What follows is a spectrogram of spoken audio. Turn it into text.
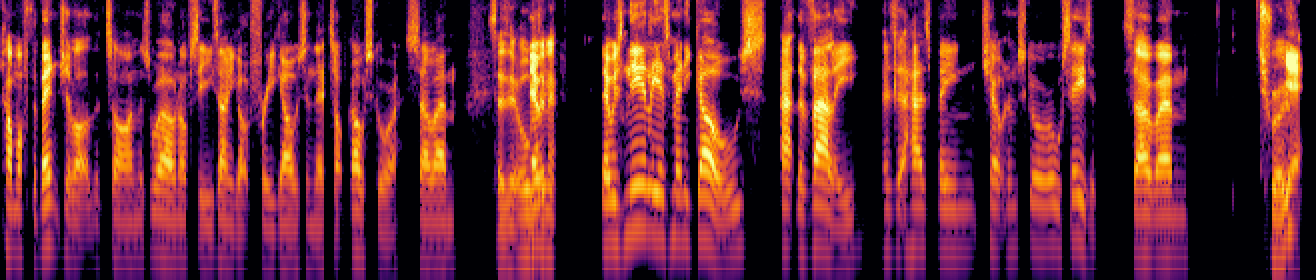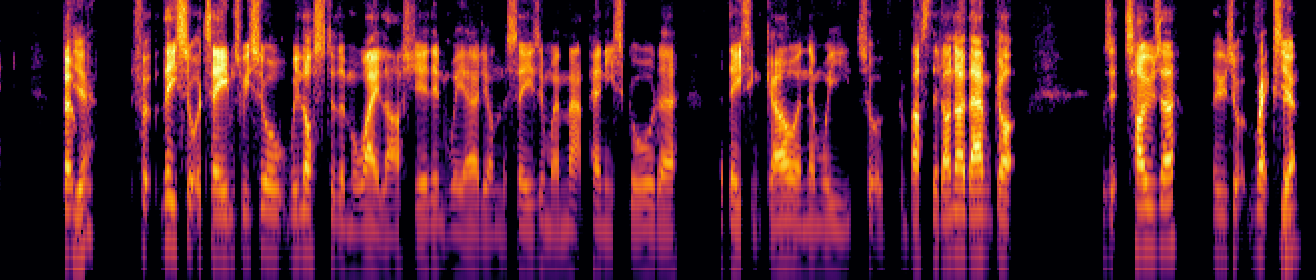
come off the bench a lot of the time as well, and obviously he's only got three goals and their top goal scorer. So um, says it all, there doesn't it? There was nearly as many goals at the Valley as it has been Cheltenham score all season. So um, True. yeah, but yeah. for these sort of teams, we saw we lost to them away last year, didn't we? Early on the season when Matt Penny scored a, a decent goal, and then we sort of combusted. I know they haven't got was it Tozer who's at Wrexham?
